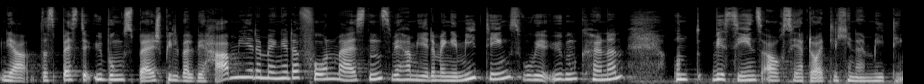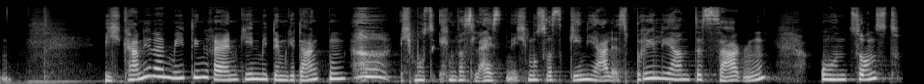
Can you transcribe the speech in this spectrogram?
ja, das beste Übungsbeispiel, weil wir haben jede Menge davon meistens. Wir haben jede Menge Meetings, wo wir üben können und wir sehen es auch sehr deutlich in einem Meeting. Ich kann in ein Meeting reingehen mit dem Gedanken, ich muss irgendwas leisten, ich muss was Geniales, Brillantes sagen und sonst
